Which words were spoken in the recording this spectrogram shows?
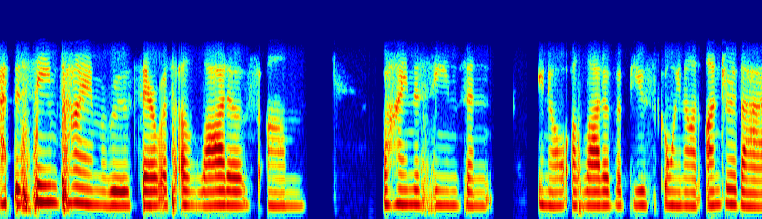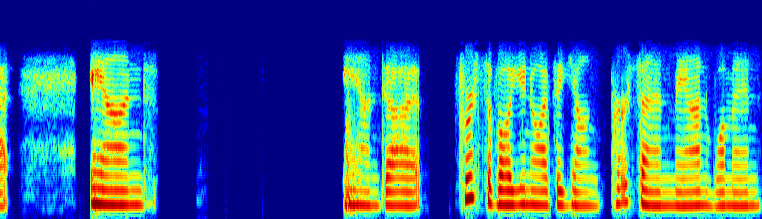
At the same time, Ruth, there was a lot of um, behind the scenes and you know a lot of abuse going on under that, and and uh, first of all, you know, as a young person, man, woman,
